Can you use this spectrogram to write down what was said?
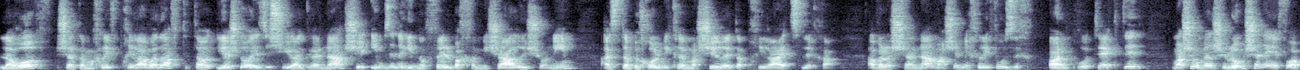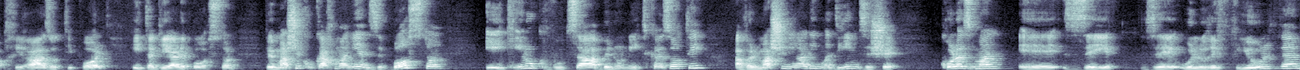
לרוב כשאתה מחליף בחירה בדראפט, יש לו איזושהי הגנה שאם זה נגיד נופל בחמישה הראשונים, אז אתה בכל מקרה משאיר את הבחירה אצלך. אבל השנה מה שהם החליפו זה unprotected, מה שאומר שלא משנה איפה הבחירה הזאת תיפול, היא תגיע לבוסטון, ומה שכל כך מעניין זה בוסטון היא כאילו קבוצה בינונית כזאתי, אבל מה שנראה לי מדהים זה שכל הזמן אה, זה, זה will refuel them,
